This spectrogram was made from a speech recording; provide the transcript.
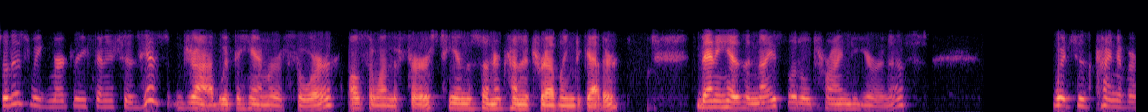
So this week, Mercury finishes his job with the Hammer of Thor, also on the first. He and the Sun are kind of traveling together. Then he has a nice little trine to Uranus which is kind of a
